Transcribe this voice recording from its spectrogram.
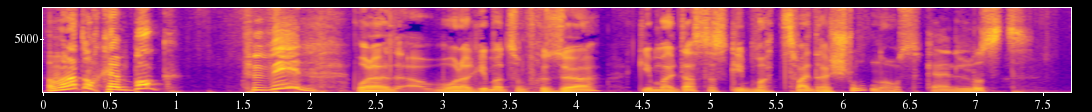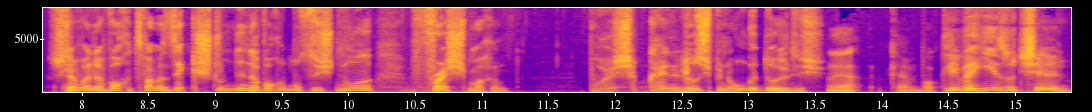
Aber man hat doch keinen Bock. Für wen? Bruder, Bruder, geh mal zum Friseur, geh mal das, das macht zwei, drei Stunden aus. Keine Lust. Stell dir mal in der Woche, zweimal sechs Stunden in der Woche muss ich nur fresh machen. Boah, ich habe keine Lust, ich bin ungeduldig. Ja, kein Bock. Lieber hier so chillen.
